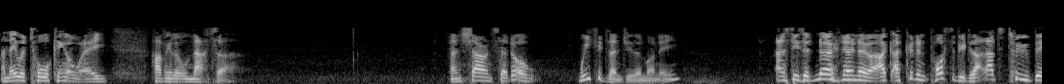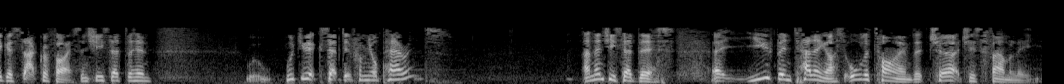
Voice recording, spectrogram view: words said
And they were talking away, having a little natter. And Sharon said, Oh, we could lend you the money. And Steve said, No, no, no, I, I couldn't possibly do that. That's too big a sacrifice. And she said to him, Would you accept it from your parents? And then she said this uh, You've been telling us all the time that church is family.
